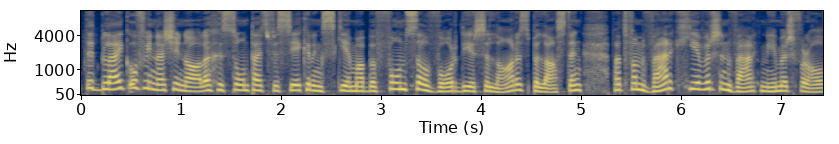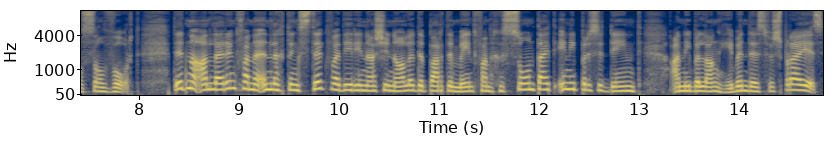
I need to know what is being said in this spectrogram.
Dit blyk of die nasionale gesondheidsversekeringsskema befonds sal word deur salarisbelasting wat van werkgewers en werknemers verhaal sal word. Dit na aanleiding van 'n inligtingstuk wat deur die nasionale departement van gesondheid en die president aan die belanghebbendes versprei is.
